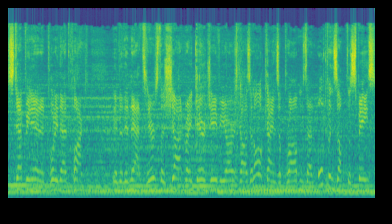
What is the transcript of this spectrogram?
stepping in and putting that puck into the nets. Here's the shot right there. JVR causing all kinds of problems. That opens up the space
